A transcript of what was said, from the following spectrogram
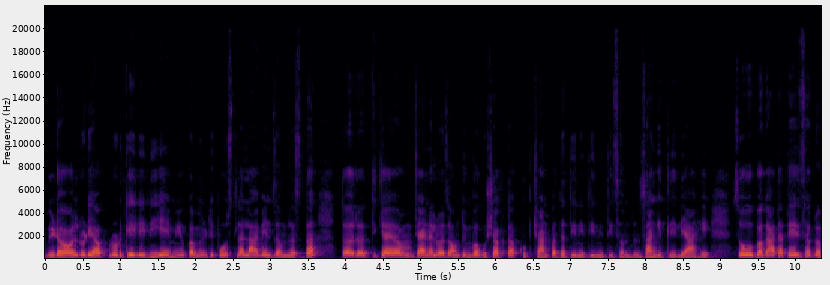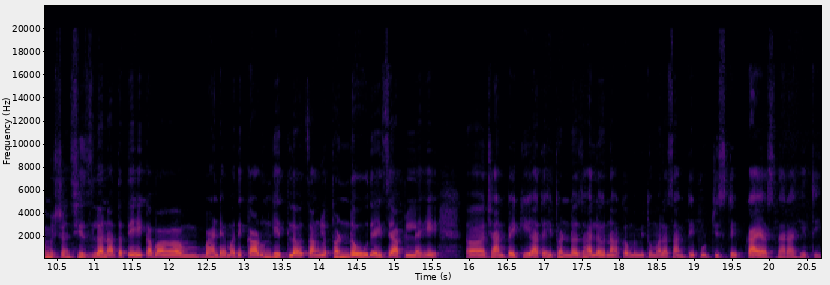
व्हिडिओ ऑलरेडी अपलोड केलेली आहे. मी कम्युनिटी पोस्टला लावेल जमलंच तर. तिच्या चॅनलवर जाऊन तुम्ही बघू शकता. खूप छान पद्धतीने तिने ती समजून सांगितलेली आहे. सो बघा आता ते सगळं मिश्रण शिजलं ना तर ते एका बा भांड्यामध्ये काढून घेतलं. चांगलं थंड होऊ द्यायचं आहे आपल्याला हे छानपैकी. आता हे थंड झालं ना का मग मी तुम्हाला सांगते पुढची स्टेप काय असणार आहे ती.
